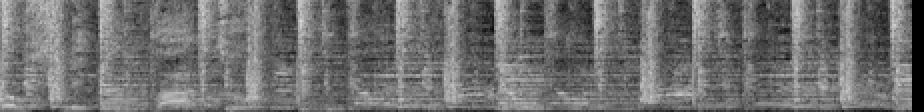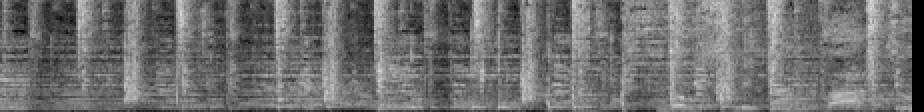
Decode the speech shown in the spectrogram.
No sleep to vibe to. No sleep to vibe to.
